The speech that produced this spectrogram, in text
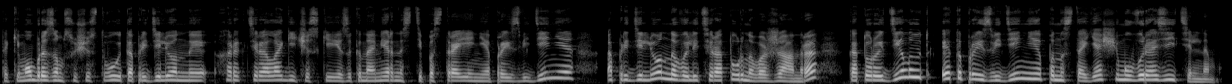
Таким образом, существуют определенные характерологические закономерности построения произведения определенного литературного жанра, которые делают это произведение по-настоящему выразительным.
